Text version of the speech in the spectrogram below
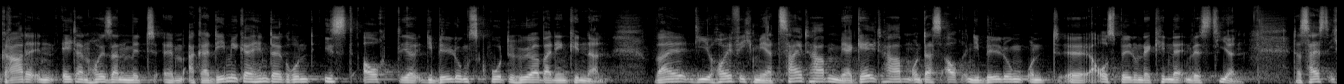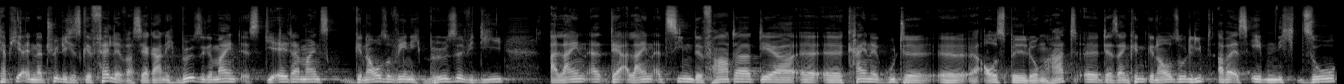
gerade in Elternhäusern mit ähm, Akademikerhintergrund, ist auch der, die Bildungsquote höher bei den Kindern. weil die häufig mehr Zeit haben, mehr Geld haben und das auch in die Bildung und äh, Ausbildung der Kinder investieren. Das heißt, ich habe hier ein natürliches Gefälle, was ja gar nicht böse gemeint ist. Die Eltern meinen es genauso wenig böse wie die, allein, äh, der alleinerziehende Vater, der äh, äh, keine gute äh, Ausbildung hat, äh, der sein Kind genauso liebt, aber es eben nicht so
